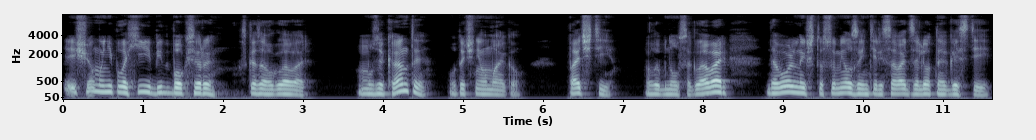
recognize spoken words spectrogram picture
Еще мы неплохие битбоксеры, сказал главарь. Музыканты? уточнил Майкл. Почти, улыбнулся главарь, довольный, что сумел заинтересовать залетных гостей.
